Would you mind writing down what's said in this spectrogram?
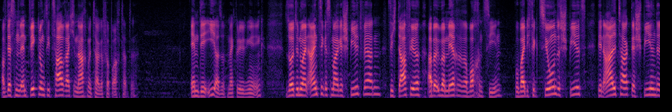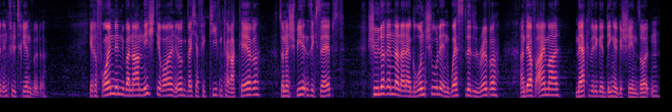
auf dessen Entwicklung sie zahlreiche Nachmittage verbracht hatte. MDI, also Merkwürdige Dinge Inc., sollte nur ein einziges Mal gespielt werden, sich dafür aber über mehrere Wochen ziehen, wobei die Fiktion des Spiels den Alltag der Spielenden infiltrieren würde. Ihre Freundinnen übernahmen nicht die Rollen irgendwelcher fiktiven Charaktere, sondern spielten sich selbst Schülerinnen an einer Grundschule in West Little River, an der auf einmal merkwürdige Dinge geschehen sollten,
